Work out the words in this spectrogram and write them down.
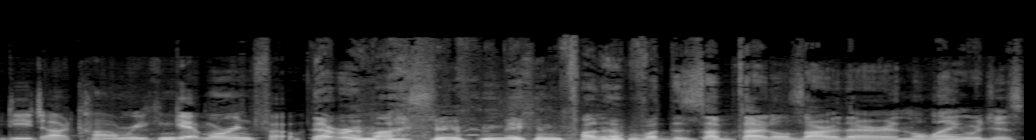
zonadvd.com where you can get more info. That reminds me of making fun of what the subtitles are there in the languages.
